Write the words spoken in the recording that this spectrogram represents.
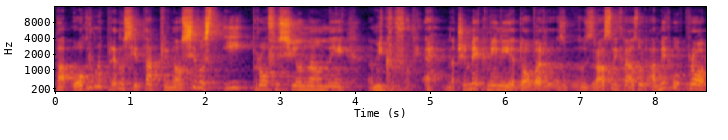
Pa ogromna prednost je ta prinosivost i profesionalni mikrofoni. E, znači Mac Mini je dobar iz zdravstvenih razloga, a MacBook Pro,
